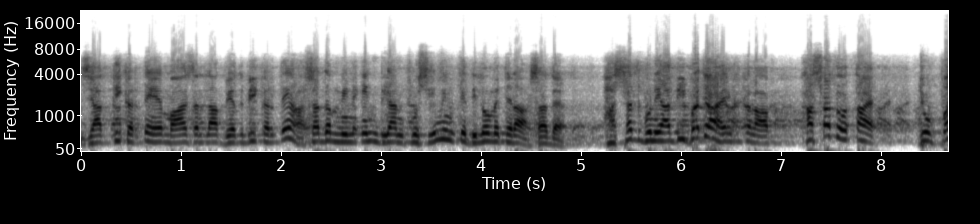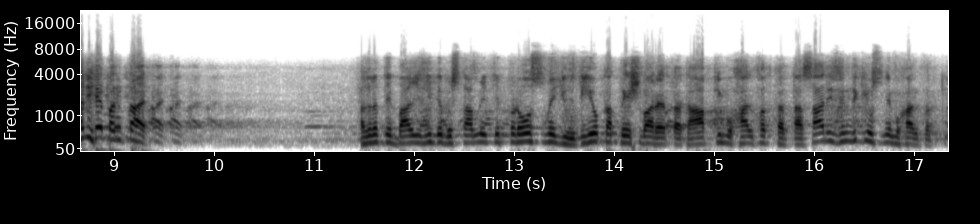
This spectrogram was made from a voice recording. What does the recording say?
زیادتی کرتے ہیں، معاذ اللہ بے ادبی کرتے ہیں، حسد من ان انفسہم ان کے دلوں میں تیرا حسد ہے۔ حسد بنیادی وجہ ہے اختلاف حسد ہوتا ہے جو وجہ بنتا ہے۔ حضرت باجید بستامی کے پڑوس میں یہودیوں کا پیشوا رہتا تھا، آپ کی مخالفت کرتا، ساری زندگی اس نے مخالفت کی۔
